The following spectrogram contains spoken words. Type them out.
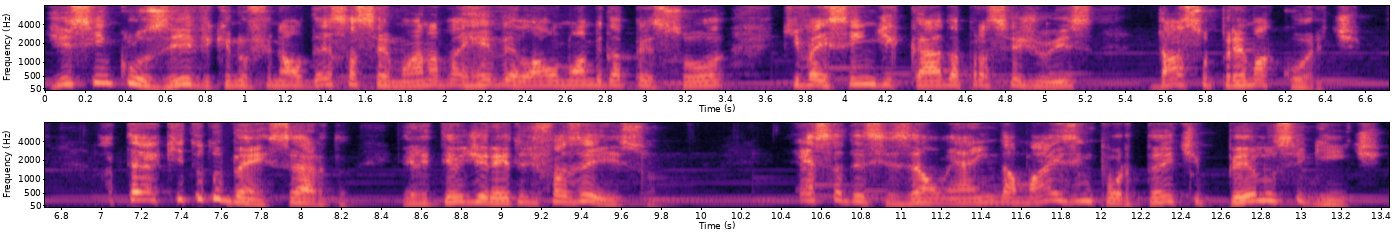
Disse inclusive que no final dessa semana vai revelar o nome da pessoa que vai ser indicada para ser juiz da Suprema Corte. Até aqui tudo bem, certo? Ele tem o direito de fazer isso. Essa decisão é ainda mais importante pelo seguinte:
